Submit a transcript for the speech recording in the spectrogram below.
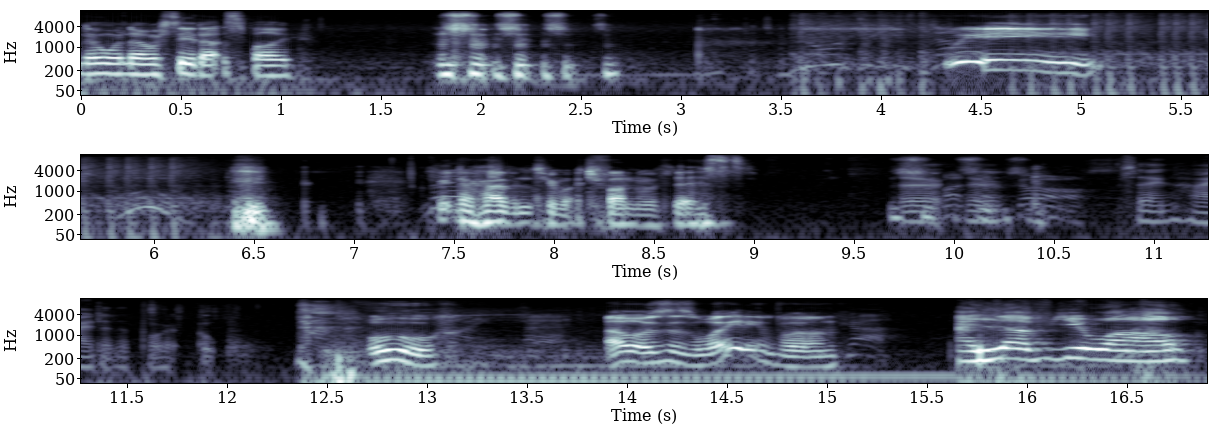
No one ever see that spy. Wee. I think they're having too much fun with this. They're, they're saying hi to the port. Oh. Ooh. I was just waiting for him. I love you all.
